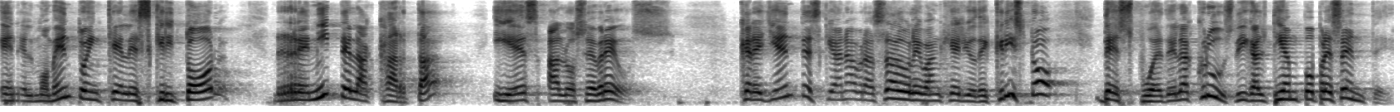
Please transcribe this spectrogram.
en el momento en que el escritor remite la carta y es a los hebreos, creyentes que han abrazado el Evangelio de Cristo después de la cruz, diga el tiempo presente.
